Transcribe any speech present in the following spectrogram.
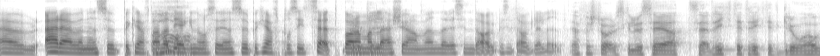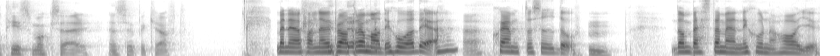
är, är även en superkraft. Alla Aha. diagnoser är en superkraft på sitt sätt. Bara man Okej. lär sig att använda det i sin dag, sitt dagliga liv. Jag förstår. Skulle du säga att här, riktigt, riktigt grov autism också är en superkraft? Men i alla fall när vi pratar om ADHD, skämt åsido. Mm. De bästa människorna har ju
